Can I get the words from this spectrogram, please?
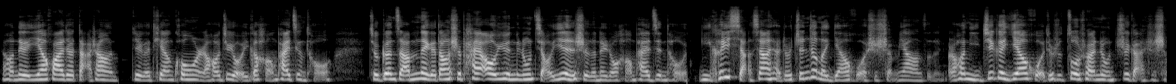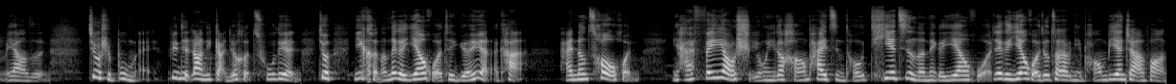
然后那个烟花就打上这个天空，然后就有一个航拍镜头，就跟咱们那个当时拍奥运那种脚印似的那种航拍镜头。你可以想象一下，就真正的烟火是什么样子的。然后你这个烟火就是做出来那种质感是什么样子，就是不美，并且让你感觉很粗劣。就你可能那个烟火它远远的看还能凑合，你还非要使用一个航拍镜头贴近了那个烟火，这个烟火就在你旁边绽放，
